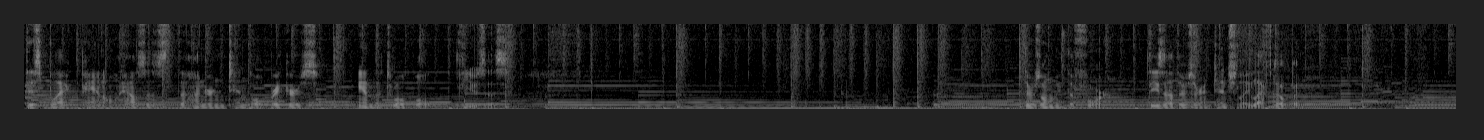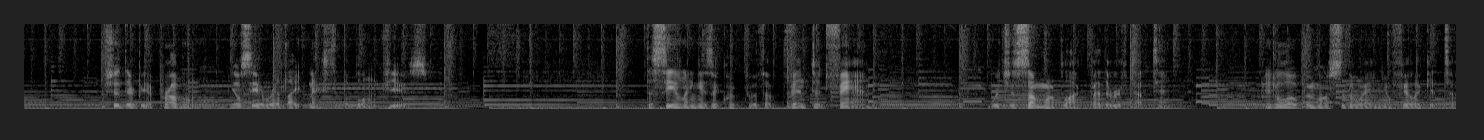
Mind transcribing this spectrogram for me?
This black panel houses the 110 volt breakers and the 12 volt fuses. There's only the four. These others are intentionally left open. Should there be a problem, you'll see a red light next to the blown fuse. The ceiling is equipped with a vented fan, which is somewhat blocked by the rooftop tent. It'll open most of the way and you'll feel it get tough.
